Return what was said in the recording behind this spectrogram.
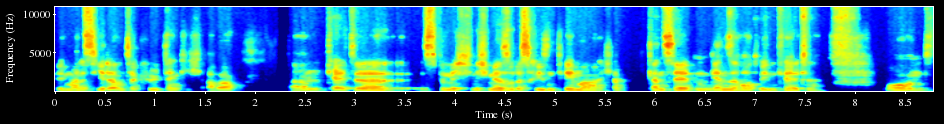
Irgendwann ist jeder unterkühlt, denke ich. Aber ähm, Kälte ist für mich nicht mehr so das Riesenthema. Ich habe ganz selten Gänsehaut wegen Kälte. Und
